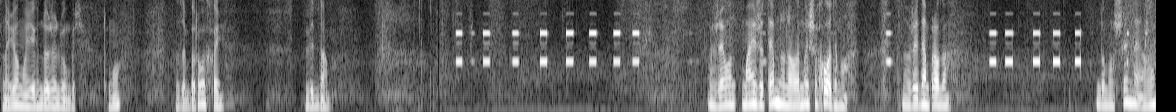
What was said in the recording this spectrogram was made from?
Знайомий їх дуже любить. Тому заберу хай віддам. Вже вон майже темно, але ми ще ходимо. Ну, вже йдемо, правда, до машини, але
